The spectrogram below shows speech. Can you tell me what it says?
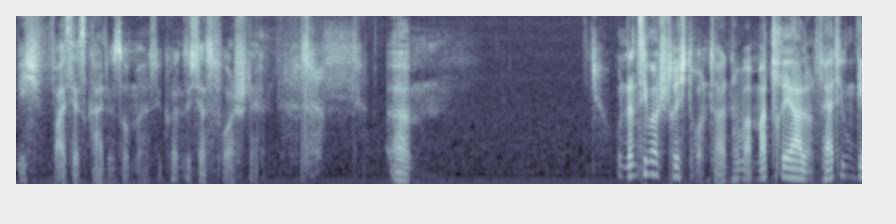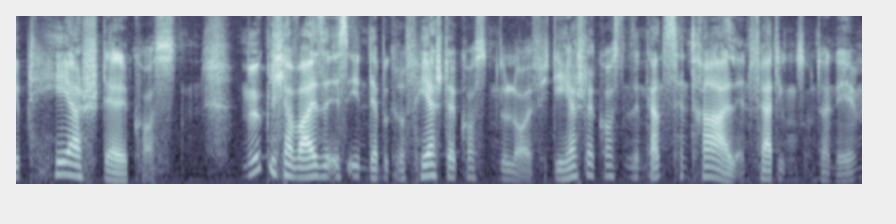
Ich weiß jetzt keine Summe, Sie können sich das vorstellen. Ähm, und dann ziehen wir einen Strich drunter. Dann haben wir Material und Fertigung gibt Herstellkosten. Möglicherweise ist Ihnen der Begriff Herstellkosten geläufig. Die Herstellkosten sind ganz zentral in Fertigungsunternehmen.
